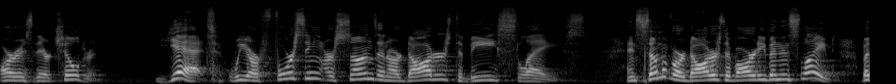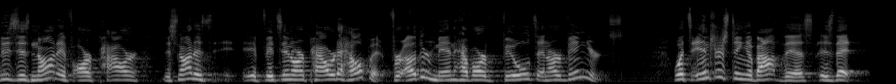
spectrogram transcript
are as their children. Yet we are forcing our sons and our daughters to be slaves and some of our daughters have already been enslaved. But it is not if our power, it's not as if it's in our power to help it. For other men have our fields and our vineyards. What's interesting about this is that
